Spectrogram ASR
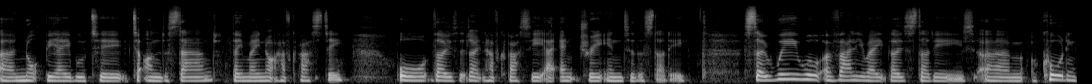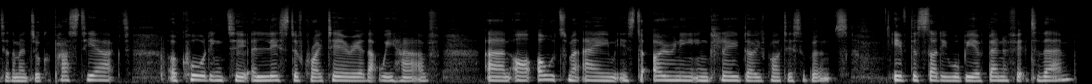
uh, not be able to, to understand, they may not have capacity, or those that don't have capacity at entry into the study. So we will evaluate those studies um, according to the Mental Capacity Act, according to a list of criteria that we have. And our ultimate aim is to only include those participants if the study will be of benefit to them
